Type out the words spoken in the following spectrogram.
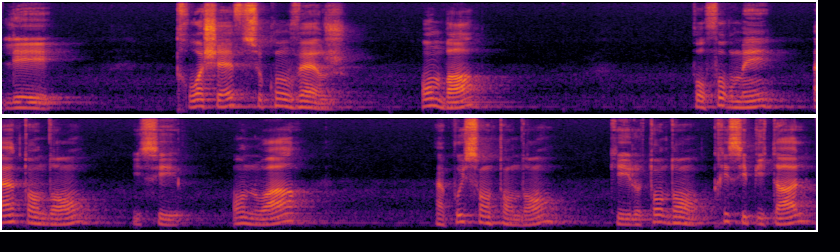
les trois chefs se convergent en bas pour former un tendon ici en noir un puissant tendon qui est le tendon tricipital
